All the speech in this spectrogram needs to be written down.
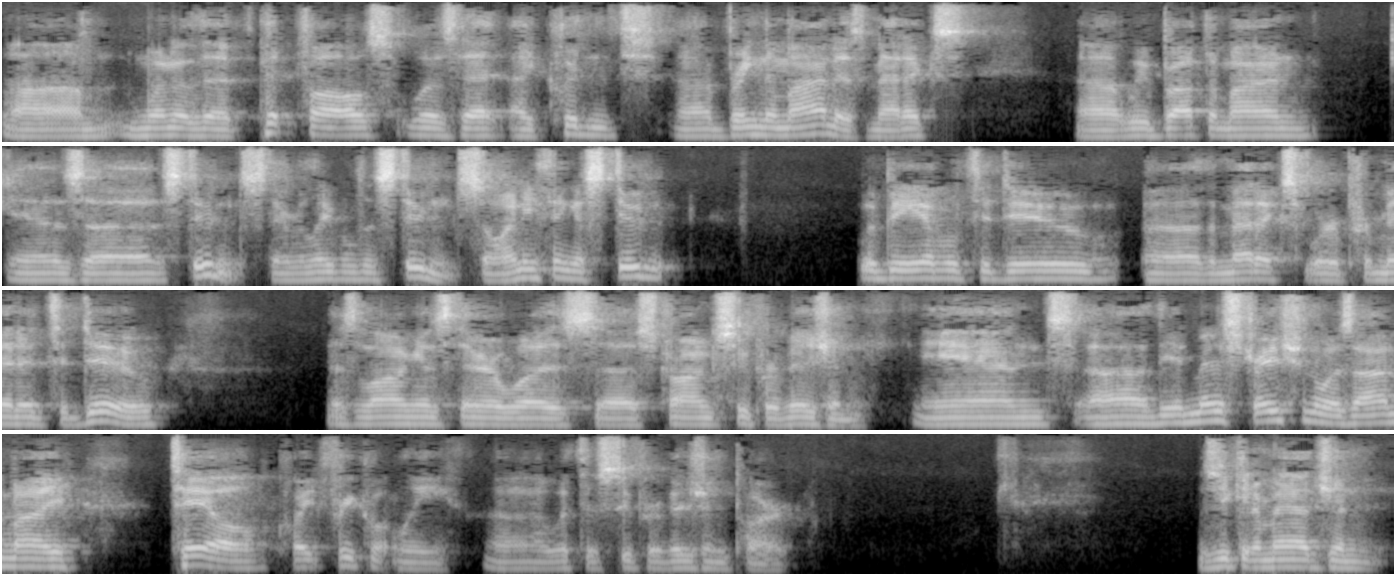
um, one of the pitfalls was that I couldn't uh, bring them on as medics. Uh, we brought them on as uh, students. They were labeled as students. So anything a student would be able to do, uh, the medics were permitted to do as long as there was uh, strong supervision. And uh, the administration was on my tail quite frequently uh, with the supervision part. As you can imagine,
